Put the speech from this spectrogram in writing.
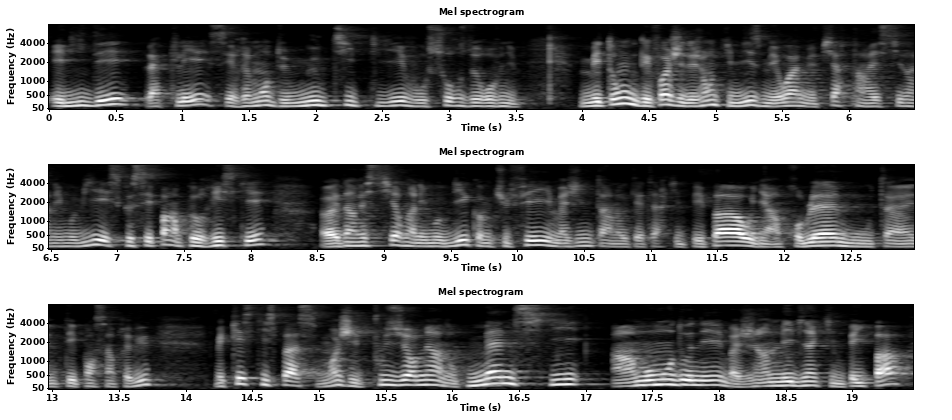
et l'idée, la clé, c'est vraiment de multiplier vos sources de revenus. Mettons que des fois j'ai des gens qui me disent mais ouais mais Pierre, tu investis dans l'immobilier, est-ce que c'est pas un peu risqué euh, d'investir dans l'immobilier comme tu le fais? Imagine tu as un locataire qui ne paie pas ou il y a un problème ou tu as une dépense imprévue. Mais qu'est-ce qui se passe? Moi, j'ai plusieurs biens. Donc, même si à un moment donné, bah, j'ai un de mes biens qui ne paye pas,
